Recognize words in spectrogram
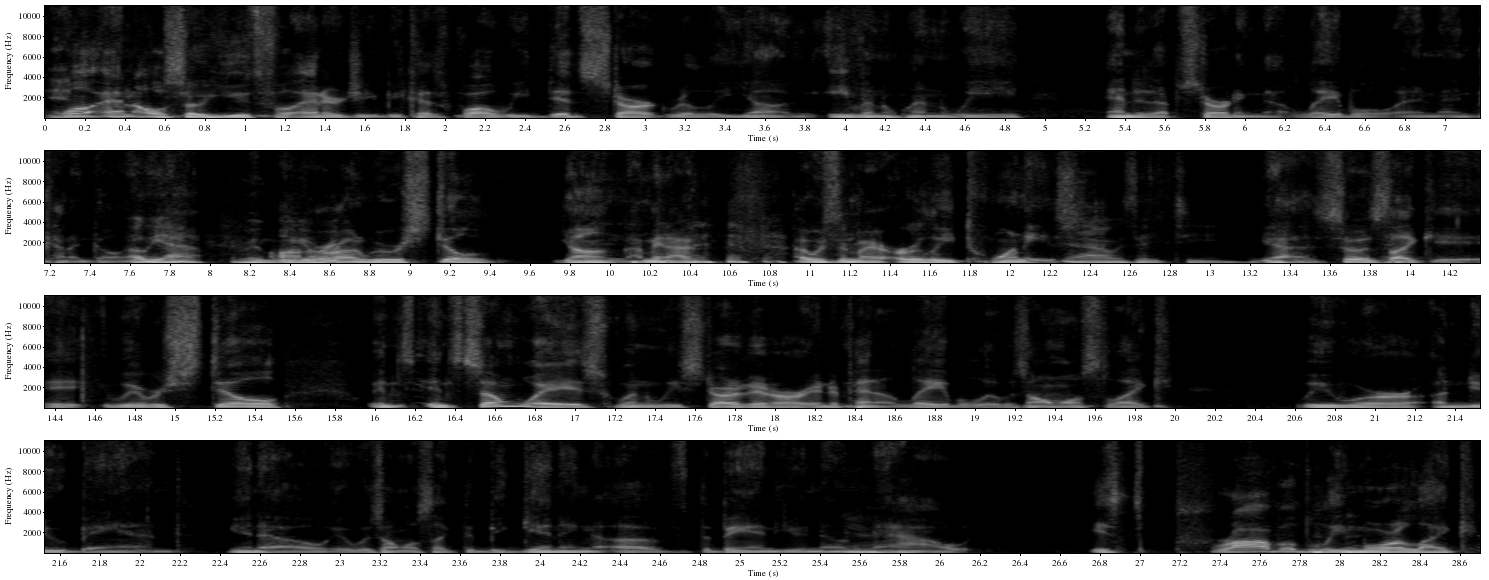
And, well, and also youthful energy because while we did start really young, even when we ended up starting that label and and kind of going, oh yeah, I mean, on we were, own, we were still young. I mean, I I was in my early twenties. Yeah, I was eighteen. Yeah, so it's yeah. like it, we were still. In, in some ways, when we started our independent label, it was almost like we were a new band. You know, it was almost like the beginning of the band you know yeah. now is probably more like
